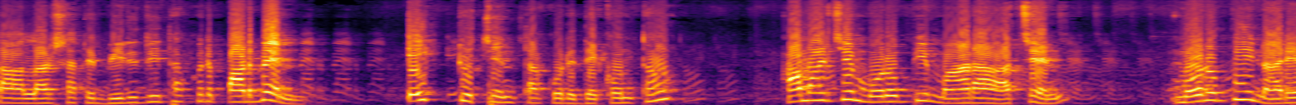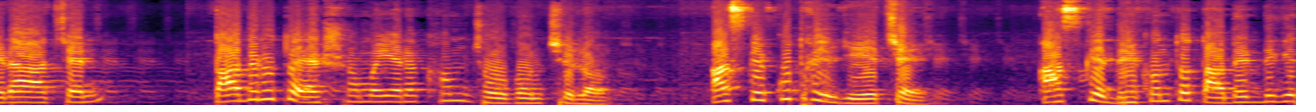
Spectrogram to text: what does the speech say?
তাআলার সাথে বিরোধিতা করে পারবেন? একটু চিন্তা করে দেখুন তো। আমার যে মুরব্বী মারা আছেন, মুরব্বী নারীরা আছেন, তাদেরও তো এক সময় এরকম যৌবন ছিল। আজকে কোথায় গিয়েছে? আজকে দেখুন তো তাদের দিকে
